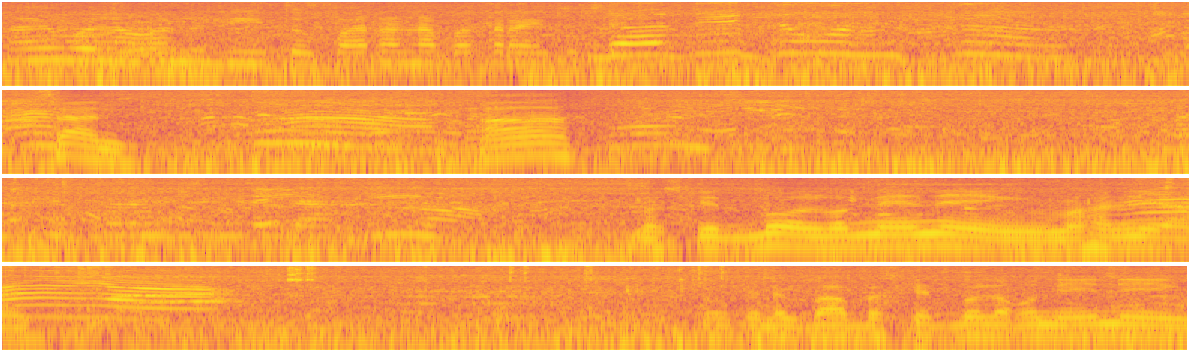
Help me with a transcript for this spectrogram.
Ay, walang ano dito. Para napatry ko. Daddy, doon ka. Saan? Ah, Ah, bakit ko lang gusto nila? basketball. Wag neneng. Mahal yan. So, pinagbabasketball ako neneng.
